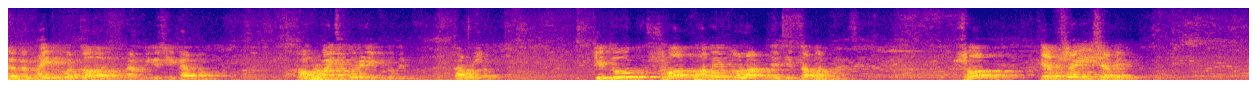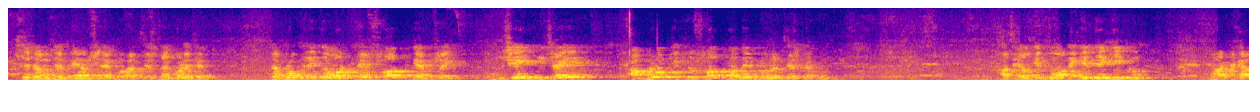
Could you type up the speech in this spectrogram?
কীভাবে ফাইট করতে হয়, ওনার থেকে শেখানো কম্প্রোমাইজ করেনি কোনোদিন কারোর সাথে। কিন্তু সৎভাবে চলার যে চিন্তা ভাবনা, সৎ ব্যবসায়ী হিসাবে যেটা আমাদের সাহেব করার চেষ্টা করেছেন, তা প্রকৃত অর্থে সৎ ব্যবসায়ী। সেই বিষয়ে আমরাও কিন্তু সৎভাবে করার চেষ্টা করি। আজকাল কিন্তু অনেকে দেখি খুব ফাটকা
